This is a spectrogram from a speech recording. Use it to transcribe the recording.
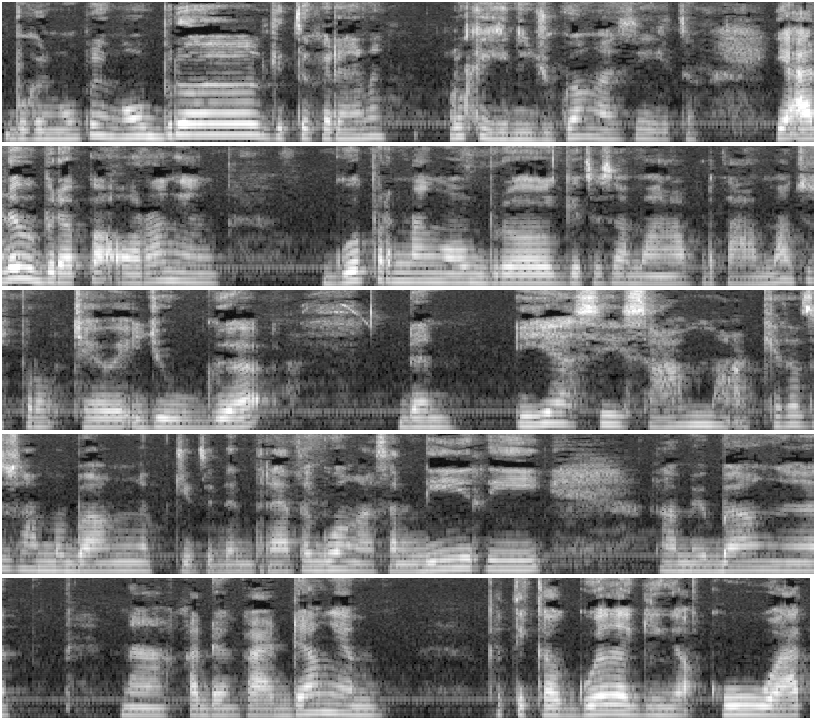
bukan ngumpulin ngobrol gitu kadang-kadang lo kayak gini juga gak sih gitu. Ya ada beberapa orang yang gue pernah ngobrol gitu sama anak pertama terus cewek juga. Dan iya sih sama. Kita tuh sama banget gitu. Dan ternyata gue nggak sendiri. Rame banget. Nah kadang-kadang yang ketika gue lagi nggak kuat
